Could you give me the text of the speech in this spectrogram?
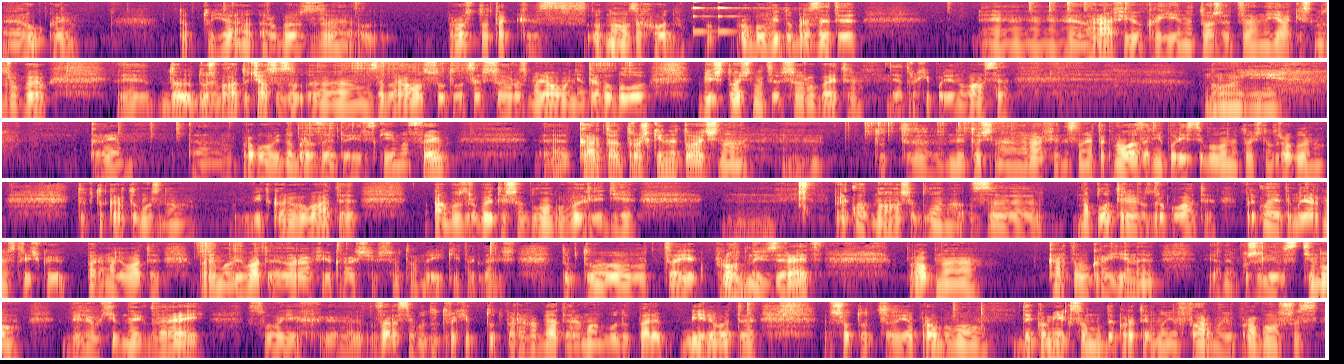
е, губкою. Тобто я робив з, просто так з одного заходу. Пробував відобразити е, географію України, теж це неякісно зробив. Е, Дуже багато часу е, забирало суто це все розмальовування. Треба було більш точно це все робити. Я трохи полінувався. Ну і Крим. Та пробував відобразити гірський масив. Е, Карта трошки неточна. Тут е, неточна географія, не знаю, так на лазерній порізці було неточно зроблено. Тобто карту можна відкоригувати або зробити шаблон у вигляді прикладного шаблона з, на плотері роздрукувати, приклеїти малярною стрічкою, перемалювати, перемалювати географію краще, всю там ріки і так далі. Тобто це як пробний взірець, пробна карта України. Я не пожалів стіну біля вхідних дверей своїх. Е, Зараз я буду трохи тут переробляти ремонт, буду перебілювати. Що тут я пробував декоміксом, декоративною фарбою, пробував щось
